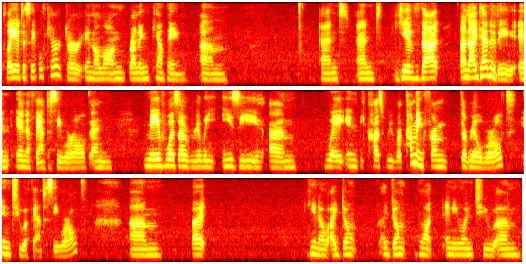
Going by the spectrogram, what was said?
play a disabled character in a long running campaign, um, and and give that an identity in in a fantasy world. And Maeve was a really easy um, way in because we were coming from the real world into a fantasy world. Um, but you know, I don't I don't want anyone to um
